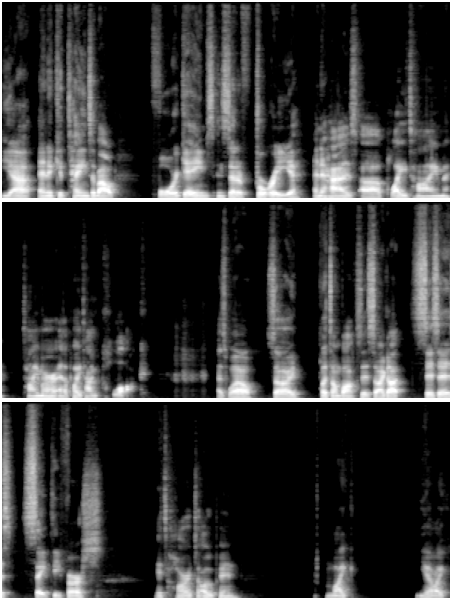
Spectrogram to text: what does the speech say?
yeah, and it contains about four games instead of three, and it has a playtime timer and a playtime clock as well. So let's unbox this. So I got scissors, safety first. It's hard to open. Like, yeah, like.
